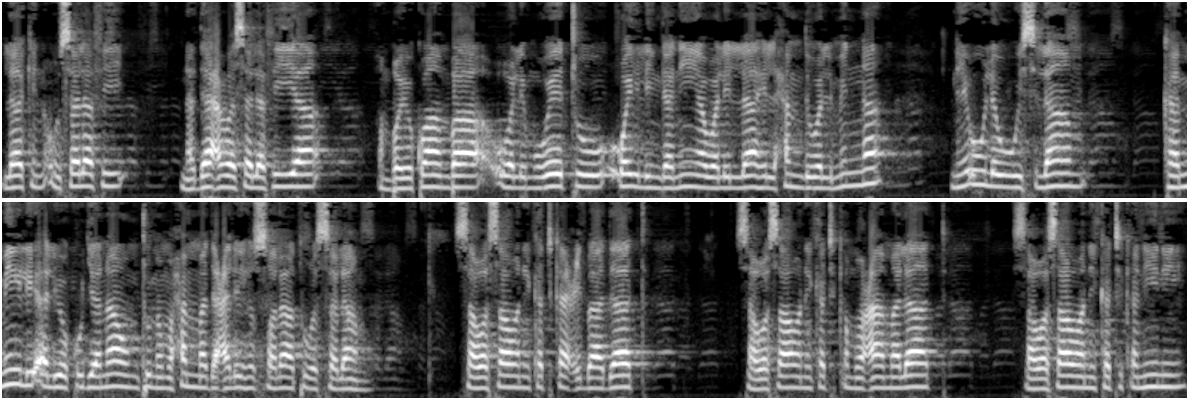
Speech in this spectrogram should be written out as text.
Lakini usalafi na da'wa salafia ambayo kwamba walimu wetu wailingania walillahi alhamdu walminna ni ule uislamu kamili aliyokuja nao mtume Muhammad alayhi salatu wassalam. Sawa sawa ni katika ibadat sawa sawa ni katika muamalat sawa sawa ni katika nini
